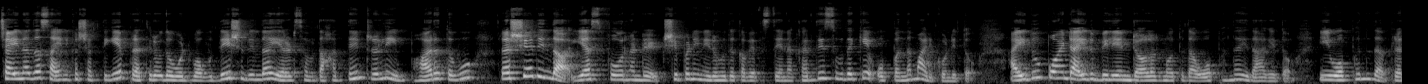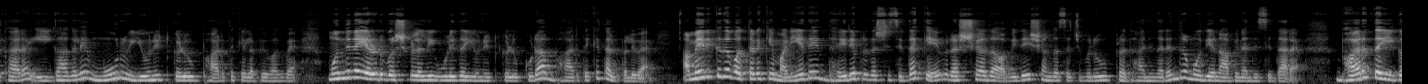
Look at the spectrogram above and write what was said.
ಚೈನಾದ ಸೈನಿಕ ಶಕ್ತಿಗೆ ಪ್ರತಿರೋಧ ಒಡ್ಡುವ ಉದ್ದೇಶದಿಂದ ಎರಡ್ ಸಾವಿರದ ಹದಿನೆಂಟರಲ್ಲಿ ಭಾರತವು ರಷ್ಯಾದಿಂದ ಎಸ್ ಫೋರ್ ಹಂಡ್ರೆಡ್ ಕ್ಷಿಪಣಿ ನಿರೋಧಕ ವ್ಯವಸ್ಥೆಯನ್ನು ಖರೀದಿಸುವುದಕ್ಕೆ ಒಪ್ಪಂದ ಮಾಡಿಕೊಂಡಿತ್ತು. ಐದು ಪಾಯಿಂಟ್ ಐದು ಬಿಲಿಯನ್ ಡಾಲರ್ ಮೊತ್ತದ ಒಪ್ಪಂದ ಇದಾಗಿತ್ತು. ಈ ಒಪ್ಪಂದದ ಪ್ರಕಾರ ಈಗಾಗಲೇ ಮೂರು ಯೂನಿಟ್ಗಳು ಭಾರತಕ್ಕೆ ಲಭ್ಯವಾಗಿವೆ. ಮುಂದಿನ ಎರಡು ವರ್ಷಗಳಲ್ಲಿ ಉಳಿದ ಯೂನಿಟ್ಗಳು ಕೂಡ ಭಾರತಕ್ಕೆ ತಲುಪಲಿವೆ. ಅಮೆರಿಕದ ಒತ್ತಡಕ್ಕೆ ಮಣಿಯದೆ ಧೈರ್ಯ ಪ್ರದರ್ಶಿಸಿದ್ದಕ್ಕೆ ರಷ್ಯಾದ ವಿದೇಶಾಂಗ ಸಚಿವರು ಪ್ರಧಾನಿ ನರೇಂದ್ರ ಮೋದಿಯನ್ನು ಅಭಿನಂದಿಸಿದ್ದಾರೆ. ಭಾರತ ಈಗ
